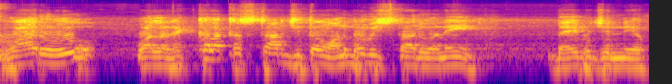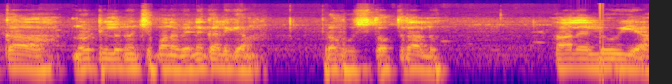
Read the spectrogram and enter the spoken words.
వారు వాళ్ళ రెక్కల కష్టార్జితం అనుభవిస్తారు అని దైవజన్ని యొక్క నోటిల నుంచి మనం వినగలిగాం. ప్రభు స్తోత్రాలు. హాలూయ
